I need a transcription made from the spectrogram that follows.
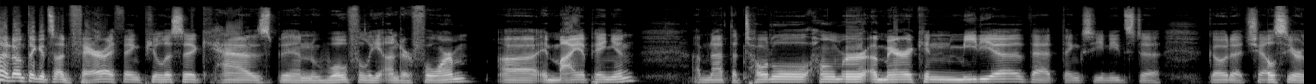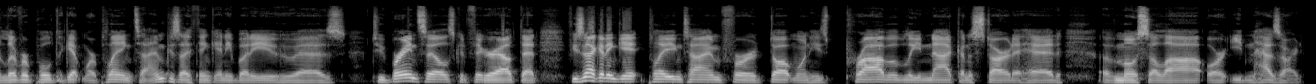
I don't think it's unfair. I think Pulisic has been woefully under form, uh, in my opinion. I'm not the total Homer American media that thinks he needs to go to Chelsea or Liverpool to get more playing time because I think anybody who has two brain cells can figure out that if he's not going to get playing time for Dortmund, he's probably not going to start ahead of Mo Salah or Eden Hazard.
